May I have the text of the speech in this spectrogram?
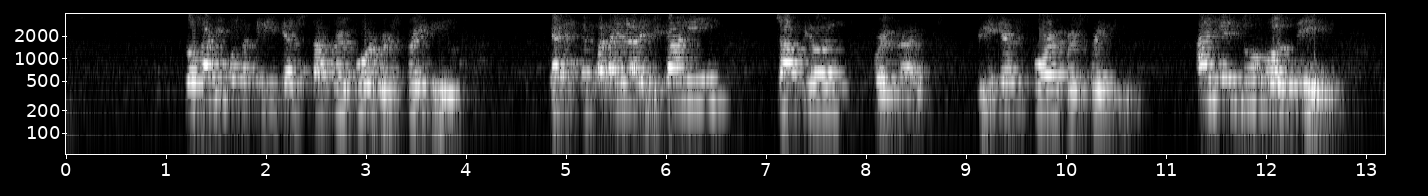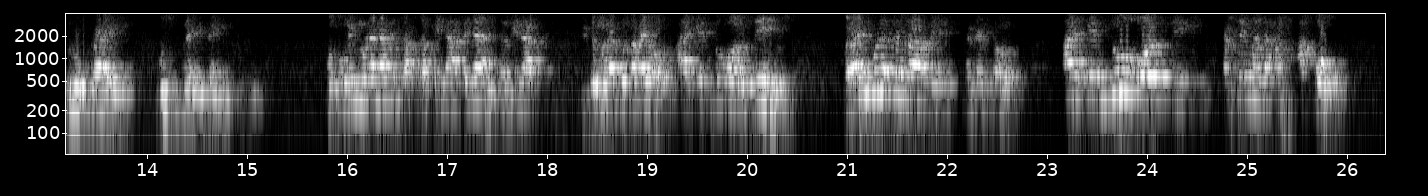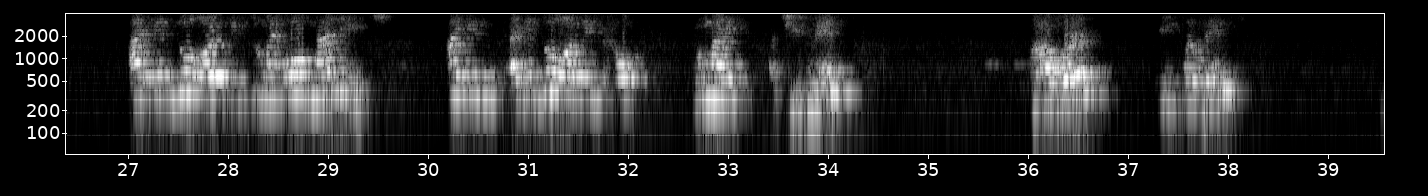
So, sabi po sa Philippians chapter 4, verse 13, Yan, nagpatayo na rin, becoming champions for Christ. Philippians 4 verse 20. I can do all things through Christ who strengthens me. Putulin muna natin, sapsapin natin yan. Sabi na, dito muna po tayo. I can do all things. Marami mo nagsasabi na ganito. I can do all things kasi malakas ako. I can do all things through my own knowledge. I can I can do all things through, through my achievements, power, influence.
